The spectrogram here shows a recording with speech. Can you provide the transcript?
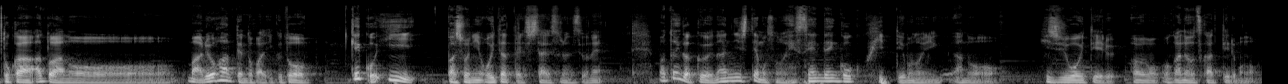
とかあとあの、まあ、量販店とか行くと結構いい場所に置いてあったりしたりするんですよね。まあ、とにかく何にしてもその宣伝広告費っていうものにあの比重を置いているお金を使っているもの。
